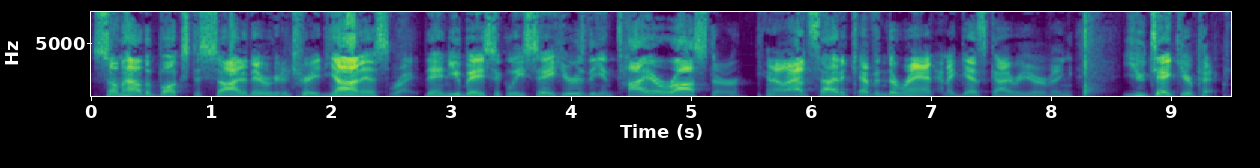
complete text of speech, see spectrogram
somehow the Bucks decided they were going to trade Giannis, right. then you basically say here's the entire roster, you know, outside of Kevin Durant and I guess Kyrie Irving. You take your pick.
